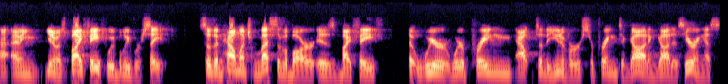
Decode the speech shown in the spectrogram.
I I mean, you know, it's by faith we believe we're saved. So then, how much less of a bar is by faith that we're we're praying out to the universe or praying to God and God is hearing us?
